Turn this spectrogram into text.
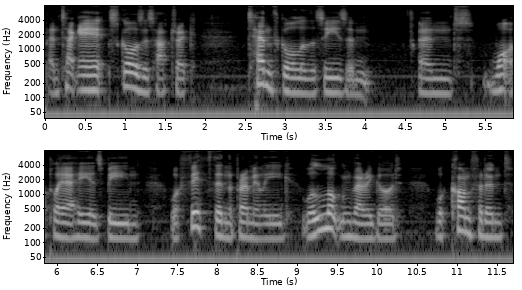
Benteke scores his hat trick. 10th goal of the season. And what a player he has been. We're fifth in the Premier League. We're looking very good. We're confident.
